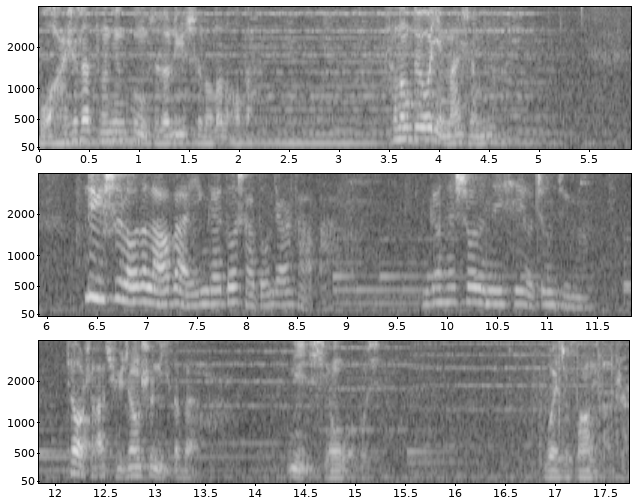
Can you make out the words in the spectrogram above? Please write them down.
我还是他曾经供职的律师楼的老板。他能对我隐瞒什么呢？律师楼的老板应该多少懂点法吧？你刚才说的那些有证据吗？调查取证是你的本行，你行我不行，我也就帮你到这儿。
